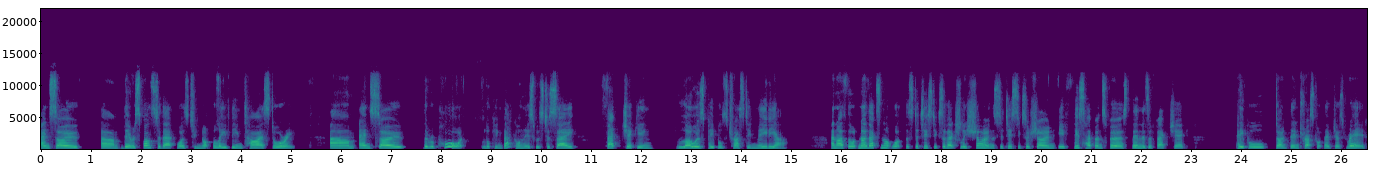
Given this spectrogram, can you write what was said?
And so um, their response to that was to not believe the entire story. Um, and so the report, looking back on this, was to say fact checking lowers people's trust in media. And I thought, no, that's not what the statistics have actually shown. The statistics have shown if this happens first, then there's a fact check. People don't then trust what they've just read.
